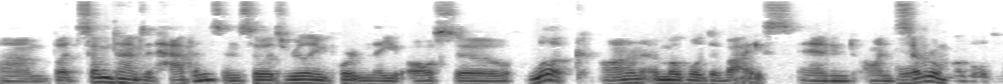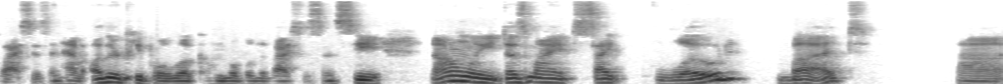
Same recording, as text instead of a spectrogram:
Um, but sometimes it happens, and so it's really important that you also look on a mobile device and on yeah. several mobile devices, and have other people look on mobile devices and see not only does my site load, but uh,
